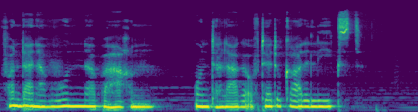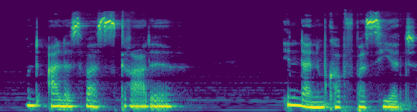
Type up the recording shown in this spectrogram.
von deiner wunderbaren Unterlage, auf der du gerade liegst und alles, was gerade in deinem Kopf passiert,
